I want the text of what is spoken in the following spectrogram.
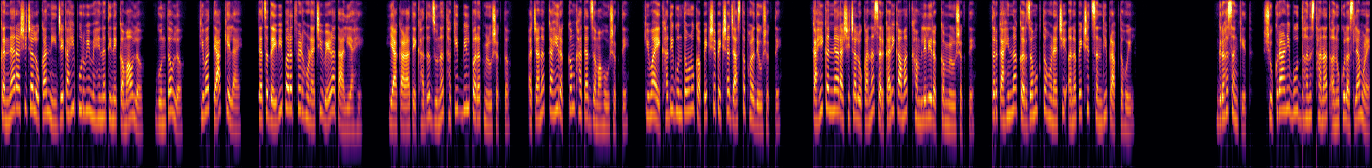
कन्या राशीच्या लोकांनी जे काही पूर्वी मेहनतीने कमावलं गुंतवलं किंवा त्याग केलाय त्याचं दैवी परतफेड होण्याची वेळ आता आली आहे. या काळात एखादं जुनं थकीत बिल परत मिळू शकतं. अचानक काही रक्कम खात्यात जमा होऊ शकते किंवा एखादी गुंतवणूक अपेक्षेपेक्षा जास्त फळ देऊ शकते. काही कन्या राशीच्या लोकांना सरकारी कामात खांबलेली रक्कम मिळू शकते तर काहींना कर्जमुक्त होण्याची अनपेक्षित संधी प्राप्त होईल. ग्रहसंकेत. शुक्र आणि बुध धनस्थानात अनुकूल असल्यामुळे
